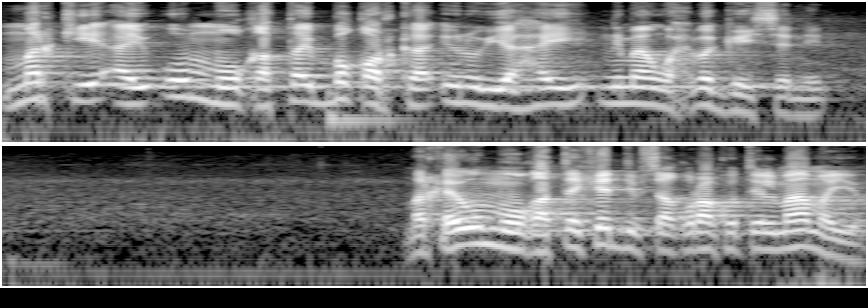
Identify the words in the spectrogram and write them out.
markii ay u muuqatay boqorka inuu yahay nimaan waxba geysanin. Markay u muuqatay kadib saa qur'aanku tilmaamayo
